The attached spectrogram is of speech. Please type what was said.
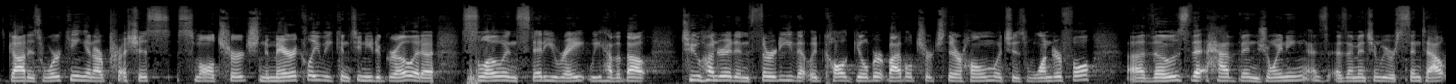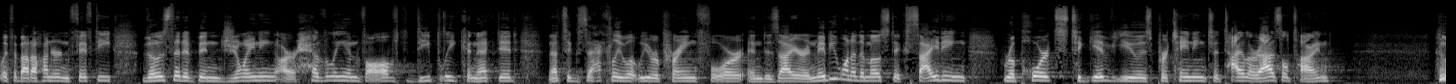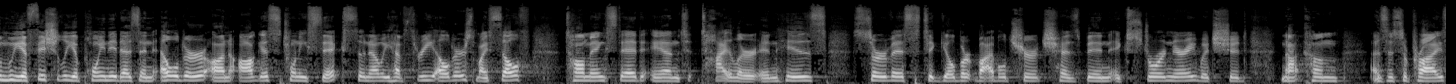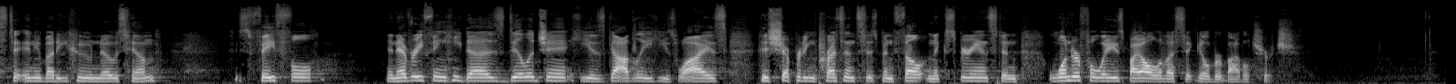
God is working in our precious small church. Numerically, we continue to grow at a slow and steady rate. We have about 230 that would call Gilbert Bible Church their home, which is wonderful. Uh, those that have been joining, as, as I mentioned, we were sent out with about 150. Those that have been joining are heavily involved, deeply connected. That's exactly what we were praying for and desire. And maybe one of the most exciting reports to give you is pertaining to Tyler Azeltine whom we officially appointed as an elder on August 26th. So now we have three elders myself, Tom Engstead, and Tyler. And his service to Gilbert Bible Church has been extraordinary, which should not come as a surprise to anybody who knows him. He's faithful in everything he does, diligent, he is godly, he's wise. His shepherding presence has been felt and experienced in wonderful ways by all of us at Gilbert Bible Church.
